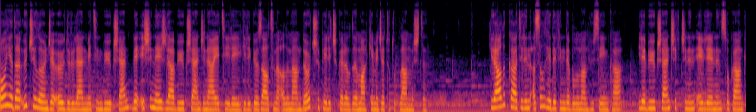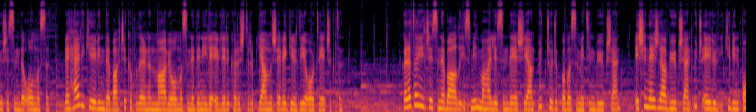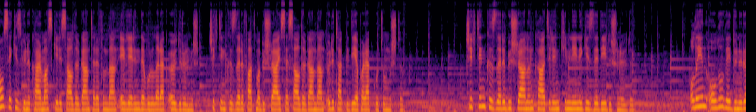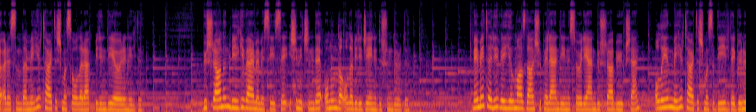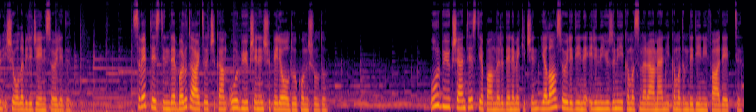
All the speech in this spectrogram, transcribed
Konya'da 3 yıl önce öldürülen Metin Büyükşen ve eşi Necla Büyükşen cinayetiyle ilgili gözaltına alınan 4 şüpheli çıkarıldığı mahkemece tutuklanmıştı. Kiralık katilin asıl hedefinde bulunan Hüseyin K. ile Büyükşen çiftçinin evlerinin sokağın köşesinde olması ve her iki evin de bahçe kapılarının mavi olması nedeniyle evleri karıştırıp yanlış eve girdiği ortaya çıktı. Karatay ilçesine bağlı İsmil mahallesinde yaşayan 3 çocuk babası Metin Büyükşen, eşi Necla Büyükşen 3 Eylül 2018 günü karmaskeli saldırgan tarafından evlerinde vurularak öldürülmüş, çiftin kızları Fatma Büşra ise saldırgandan ölü taklidi yaparak kurtulmuştu. Çiftin kızları Büşra'nın katilin kimliğini gizlediği düşünüldü. Olayın oğlu ve dünürü arasında mehir tartışması olarak bilindiği öğrenildi. Büşra'nın bilgi vermemesi ise işin içinde onun da olabileceğini düşündürdü. Mehmet Ali ve Yılmaz'dan şüphelendiğini söyleyen Büşra Büyükşen, olayın mehir tartışması değil de gönül işi olabileceğini söyledi. Swab testinde barut artığı çıkan Uğur Büyükşen'in şüpheli olduğu konuşuldu. Uğur Büyükşen test yapanları denemek için yalan söylediğini elini yüzünü yıkamasına rağmen yıkamadım dediğini ifade etti.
